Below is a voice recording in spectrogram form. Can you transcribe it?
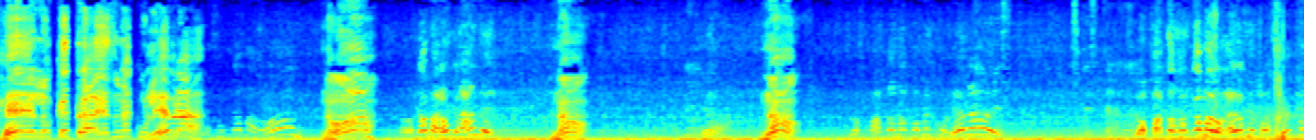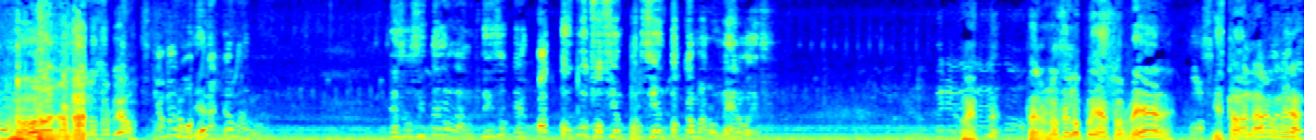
¿Qué es lo que trae? ¿Es una culebra? Es un camarón. No, Un camarón grande. no, Mira, no. Los patos no comen culebras. Es pescado. Los patos son camaroneros 100%. No, no, no, lo sorbió. Camarón. Era camarón. Eso sí te lo garantizo que el pato buzo 100% camaronero es. No, pero era Oye, pero no se lo podía sorber. Pues, Y estaba largo, mira.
